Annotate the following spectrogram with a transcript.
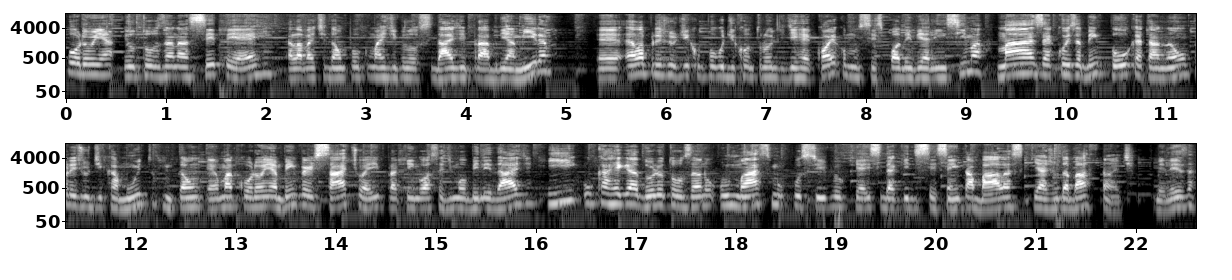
coronha eu tô usando a CTR, ela vai te dar um pouco mais de velocidade para abrir a mira. É, ela prejudica um pouco de controle de recoil, como vocês podem ver ali em cima, mas é coisa bem pouca, tá? Não prejudica muito, então é uma coronha bem versátil aí para quem gosta de mobilidade. E o carregador eu tô usando o máximo possível, que é esse daqui de 60 balas, que ajuda bastante, beleza?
